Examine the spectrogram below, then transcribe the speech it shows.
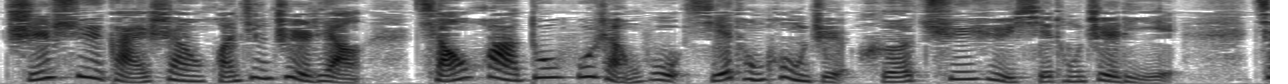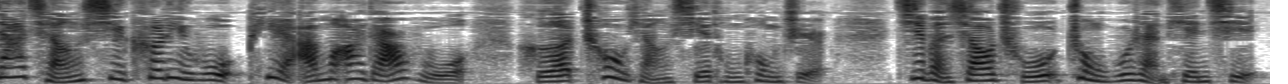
持续改善环境质量，强化多污染物协同控制和区域协同治理，加强细颗粒物 PM 二点五和臭氧协同控制，基本消除重污染天气。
